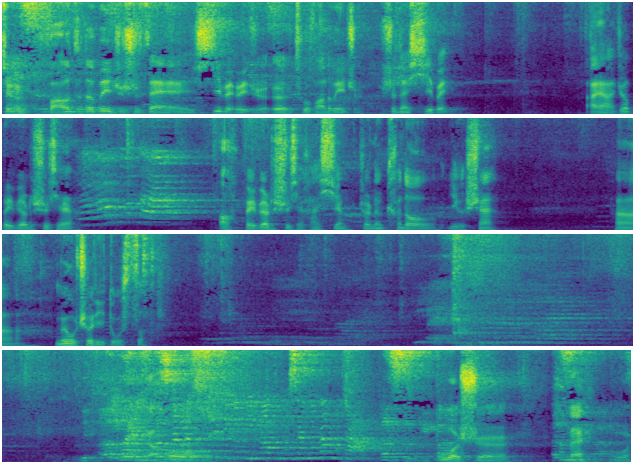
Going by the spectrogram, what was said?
这个房子的位置是在西北位置，呃，厨房的位置是在西北。哎呀，这北边的视线，哦，北边的视线还行，这能看到一个山，啊，没有彻底堵死。然后卧室，来，我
